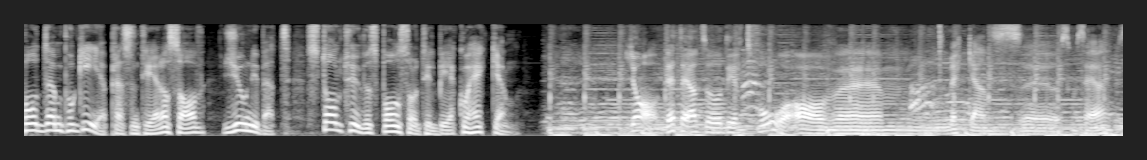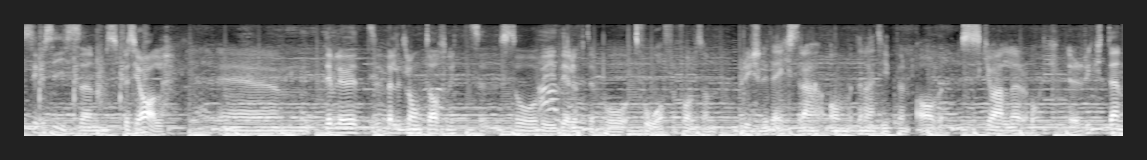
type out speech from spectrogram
Podden på G presenteras av Unibet, stolt huvudsponsor till BK Häcken. Ja, detta är alltså del två av eh, veckans, eh, ska man säga, silly season special. Eh, det blev ett väldigt långt avsnitt så vi delar upp det på två för folk som bryr sig lite extra om den här typen av skvaller och rykten.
